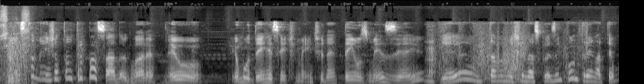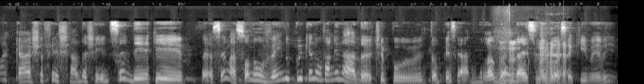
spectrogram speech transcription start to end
Sim. Mas também já tá ultrapassado agora. Eu, eu mudei recentemente, né? Tem uns meses, e aí, e aí eu tava mexendo nas coisas e encontrei lá. Tem uma caixa fechada cheia de CD. Que, é, sei lá, só não vendo porque não vale nada. Tipo, então pensei, ah, melhor guardar esse negócio aqui mesmo e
